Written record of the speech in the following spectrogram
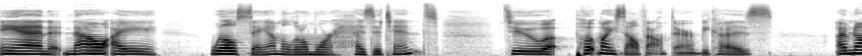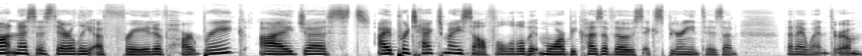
And now I will say I'm a little more hesitant to put myself out there because I'm not necessarily afraid of heartbreak. I just I protect myself a little bit more because of those experiences that that I went through.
